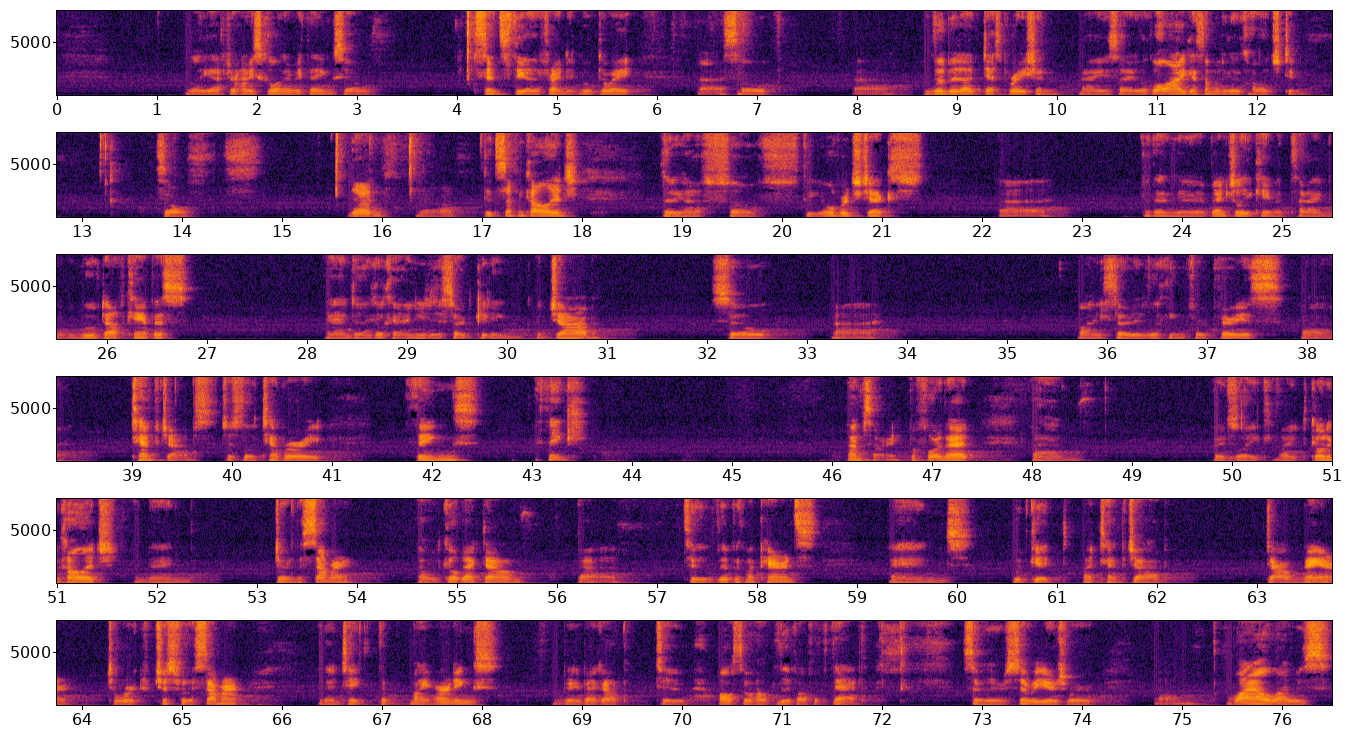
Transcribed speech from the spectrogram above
like after high school and everything. So since the other friend had moved away, uh, so uh, a little bit of desperation, I decided, like, well, I guess I'm going to go to college too. So then uh, did stuff in college, living off of the overage checks. Uh, but then there eventually came a time when we moved off campus and uh, like, okay, I needed to start getting a job. So uh, I started looking for various uh, temp jobs, just little temporary things. I think. I'm sorry. Before that, um, it was like I'd go to college, and then during the summer, I would go back down uh, to live with my parents and would get a temp job down there to work just for the summer and then take the, my earnings and bring it back up to also help live off of that. So there were several years where um, while I was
